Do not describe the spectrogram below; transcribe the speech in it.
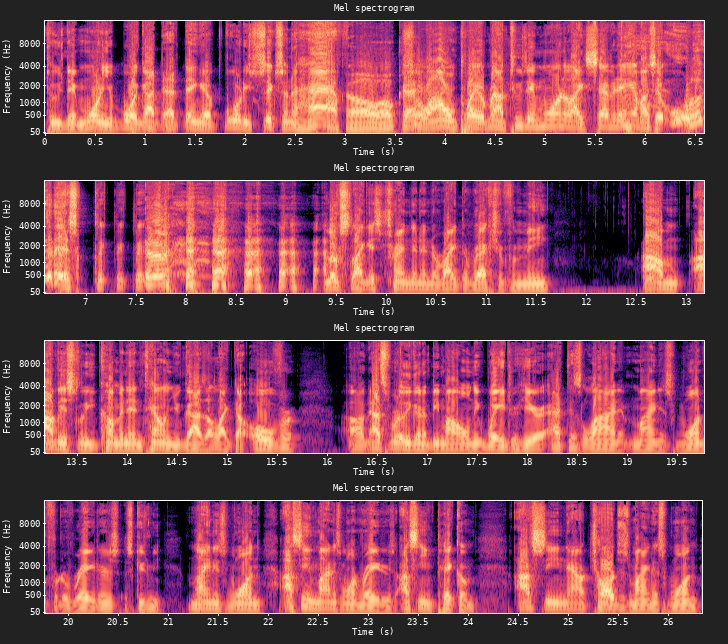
Tuesday morning, your boy got that thing at 46 and a half. Oh, okay. So I don't play around Tuesday morning like 7 a.m. I said, "Ooh, look at this!" Click, click, click. click. Looks like it's trending in the right direction for me. I'm obviously coming in telling you guys I like the over. Uh, that's really going to be my only wager here at this line at minus one for the Raiders. Excuse me, minus one. I've seen minus one Raiders. I've seen Pick'em. I've seen now Chargers minus one.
